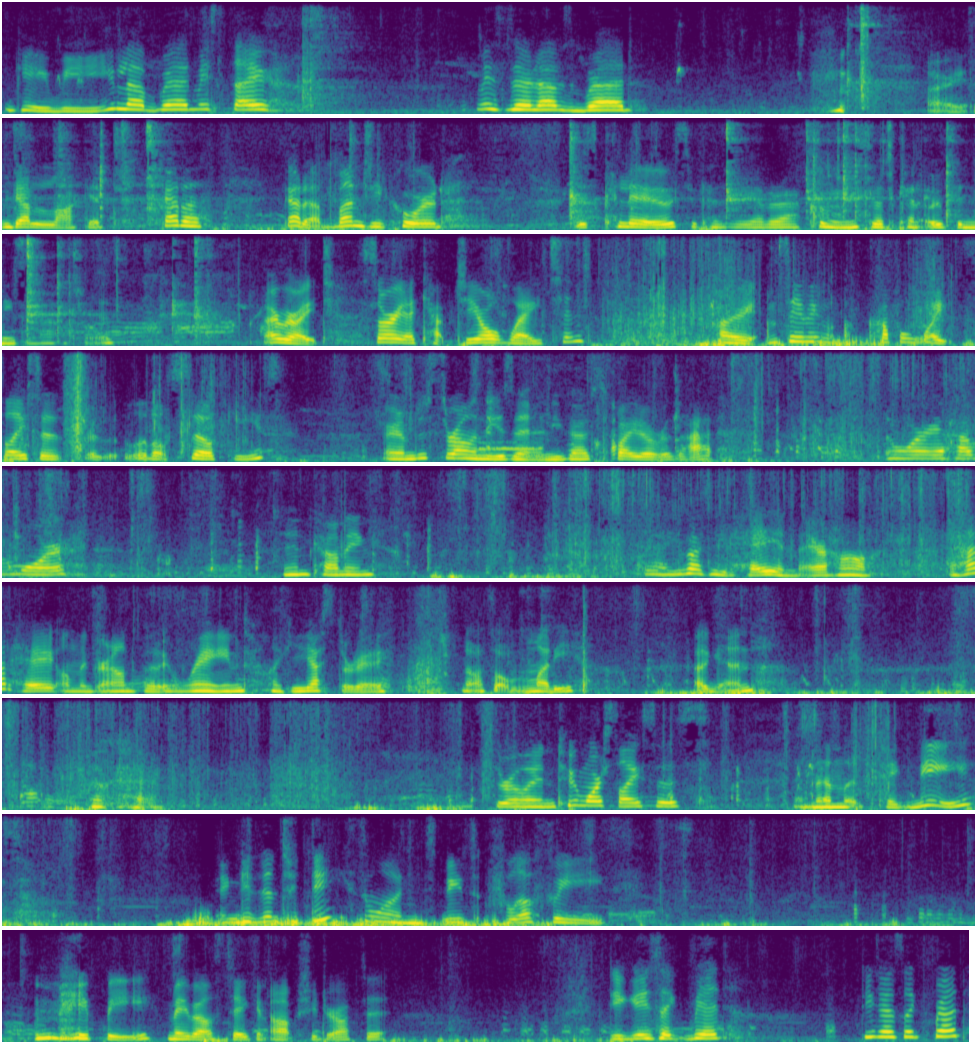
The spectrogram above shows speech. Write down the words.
Gaby, you love bread, mister? Mister loves bread. Alright, gotta lock it. Gotta, got a bungee cord this close because we have raccoons that can open these latches. Alright, sorry I kept you all waiting. Alright, I'm saving a couple white slices for the little silkies. Alright, I'm just throwing these in. You guys fight over that. Don't worry, I have more incoming. Yeah, you guys need hay in there, huh? I had hay on the ground, but it rained like yesterday. Now it's all muddy again. Okay. Let's throw in two more slices. And then let's take these and get into these ones, these fluffies. Maybe. Maybe I was taken up. She dropped it. Do you guys like bread? Do you guys like bread?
